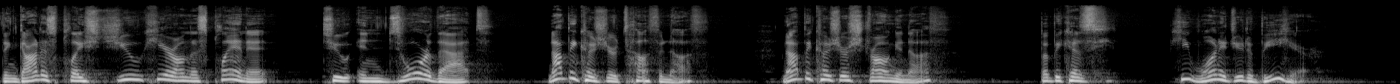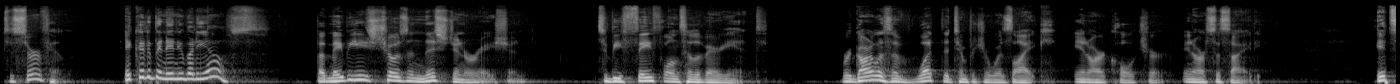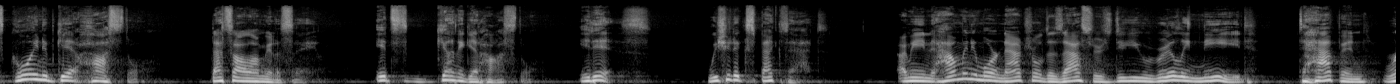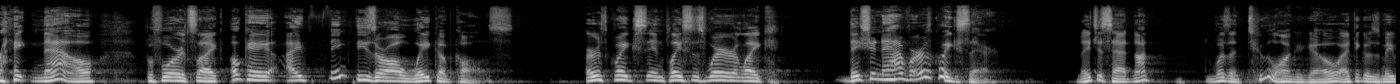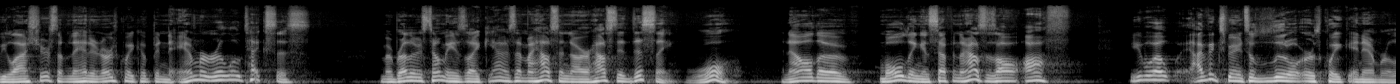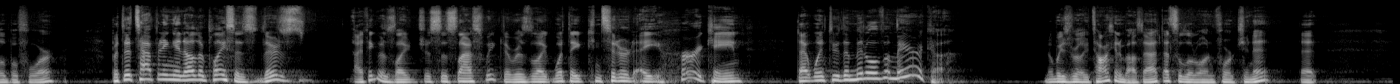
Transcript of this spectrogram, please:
Then God has placed you here on this planet to endure that, not because you're tough enough, not because you're strong enough, but because He wanted you to be here to serve Him. It could have been anybody else. But maybe he's chosen this generation to be faithful until the very end, regardless of what the temperature was like in our culture, in our society. It's going to get hostile. That's all I'm going to say. It's to get hostile. It is. We should expect that. I mean, how many more natural disasters do you really need to happen right now before it's like, okay, I think these are all wake up calls. Earthquakes in places where, like, they shouldn't have earthquakes there. They just had not, it wasn't too long ago. I think it was maybe last year or something. They had an earthquake up in Amarillo, Texas. My brother was telling me, he's like, yeah, I was at my house and our house did this thing. Whoa. And now all the molding and stuff in the house is all off. Well, I've experienced a little earthquake in Amarillo before, but that's happening in other places. There's I think it was like just this last week, there was like what they considered a hurricane that went through the middle of America. Nobody's really talking about that. That's a little unfortunate that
